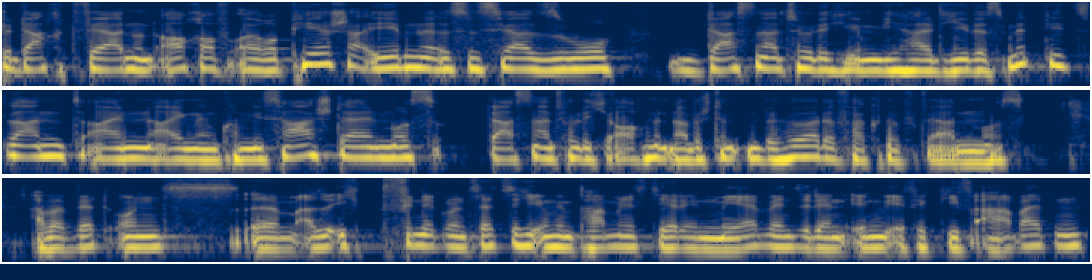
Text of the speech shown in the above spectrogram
bedacht werden. Und auch auf europäischer Ebene ist es ja so, dass natürlich irgendwie halt jedes Mitgliedsland einen eigenen Kommissar stellen muss, das natürlich auch mit einer bestimmten Behörde verknüpft werden muss. Aber wird uns, ähm, also ich finde grundsätzlich irgendwie ein paar Ministerien mehr, wenn sie denn irgendwie effektiv arbeiten,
